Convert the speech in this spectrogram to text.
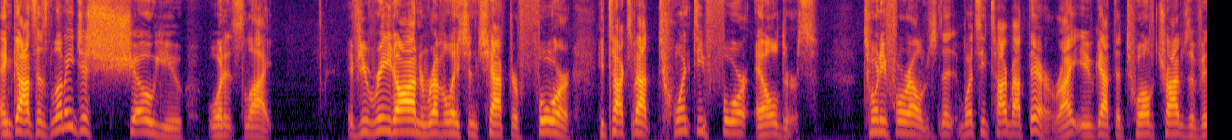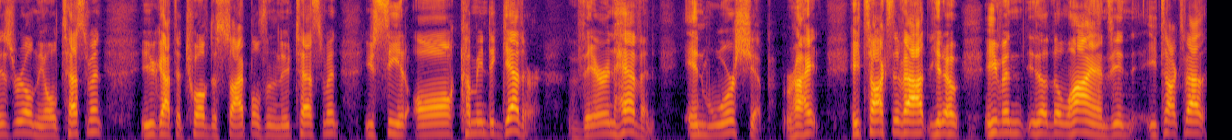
And God says, Let me just show you what it's like. If you read on in Revelation chapter 4, he talks about 24 elders. 24 elders. What's he talking about there, right? You've got the 12 tribes of Israel in the Old Testament. You've got the 12 disciples in the New Testament. You see it all coming together there in heaven in worship, right? He talks about, you know, even, you know, the lions. He, he talks about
